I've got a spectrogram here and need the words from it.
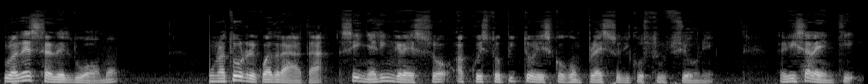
Sulla destra del Duomo una torre quadrata segna l'ingresso a questo pittoresco complesso di costruzioni, risalenti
